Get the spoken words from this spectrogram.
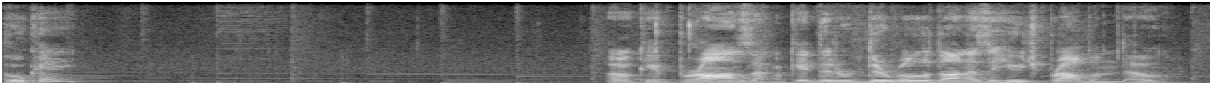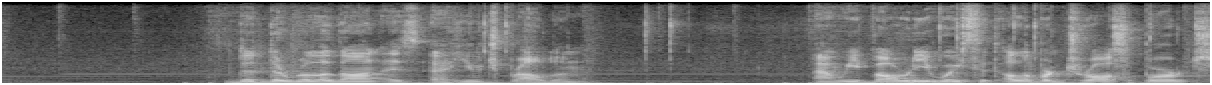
Okay. Okay, Bronzong. Okay, the Duraludon is a huge problem though. The Duraludon is a huge problem. And we've already wasted all of our draw support.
